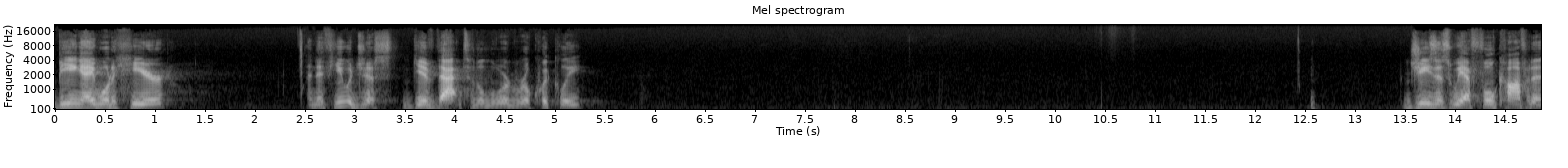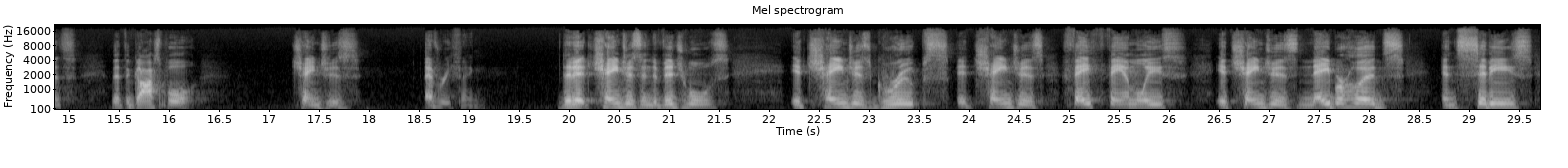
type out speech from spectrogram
being able to hear, and if you would just give that to the Lord real quickly. Jesus, we have full confidence that the gospel changes everything, that it changes individuals, it changes groups, it changes faith families, it changes neighborhoods and cities.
